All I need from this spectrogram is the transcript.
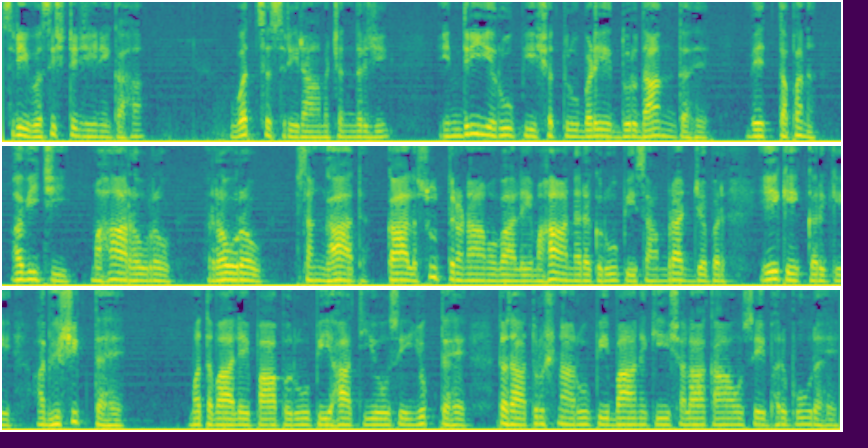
श्री वशिष्ठ जी ने कहा, वत्स श्री रामचंद्र जी, इंद्रिय रूपी शत्रु बड़े दुर्दांत है। वे तपन अविची, महारौरव, रौरव, संघात काल सूत्र नाम वाले महानरक रूपी साम्राज्य पर एक एक करके अभिषिक्त है। मत वाले पाप रूपी हाथियों से युक्त है तथा तृष्णा रूपी बाण की शलाकाओं से भरपूर है।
